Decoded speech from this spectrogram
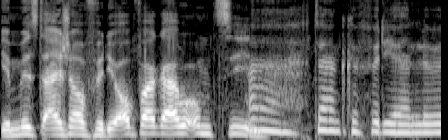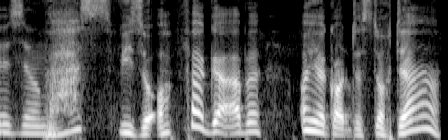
Ihr müsst euch auch für die Opfergabe umziehen. Ah, danke für die Erlösung. Was? Wieso Opfergabe? Euer Gott ist doch da.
